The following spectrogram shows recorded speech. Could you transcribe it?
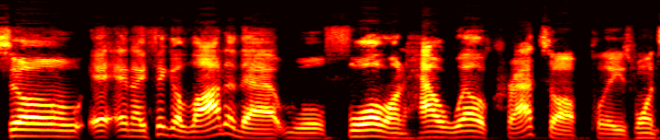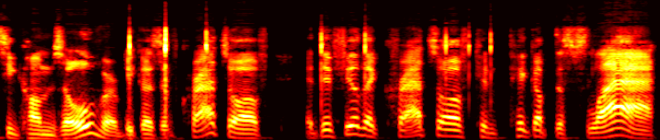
so, and I think a lot of that will fall on how well Kravtsov plays once he comes over. Because if Kravtsov, if they feel that Kravtsov can pick up the slack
